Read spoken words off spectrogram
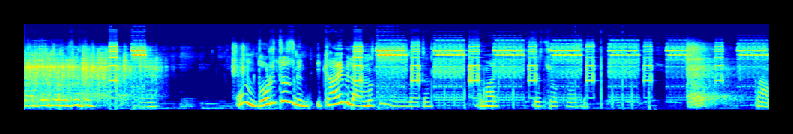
Ben de onu öldürdüm. Oğlum doğru düzgün hikaye bile anlatamıyorum zaten. Ama size çok fazla. Tamam.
